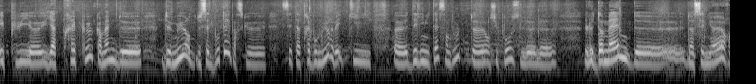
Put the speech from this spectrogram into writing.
et puis, il y a très peu quand même de, de murs de cette beauté, parce que c'est un très beau mur eh ben, qui délimitait sans doute, on suppose, le, domaine d'un seigneur.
